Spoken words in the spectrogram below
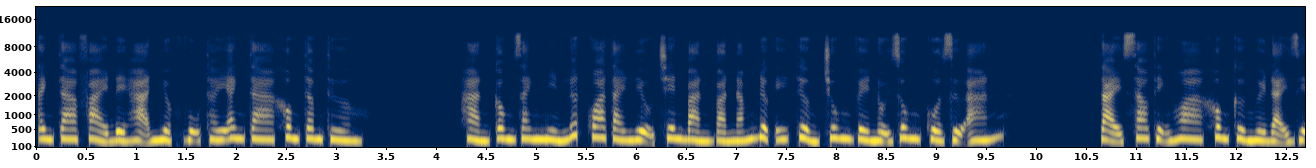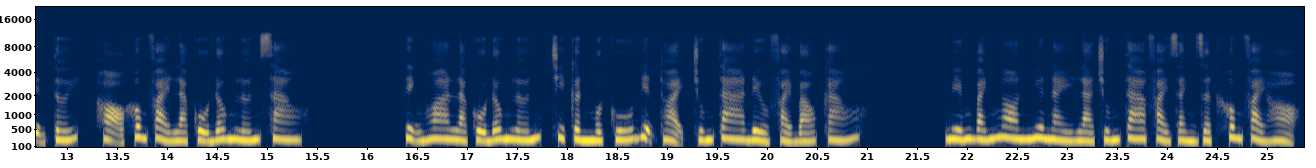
Anh ta phải để hạ nhược vụ thấy anh ta không tâm thường. Hàn công danh nhìn lướt qua tài liệu trên bàn và nắm được ý tưởng chung về nội dung của dự án. Tại sao Thịnh Hoa không cử người đại diện tới, họ không phải là cổ đông lớn sao? Thịnh Hoa là cổ đông lớn, chỉ cần một cú điện thoại chúng ta đều phải báo cáo. Miếng bánh ngon như này là chúng ta phải giành giật không phải họ.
